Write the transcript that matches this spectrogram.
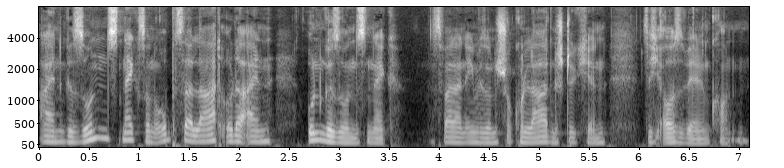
einen gesunden Snack, so ein Obstsalat oder einen ungesunden Snack. Das war dann irgendwie so ein Schokoladenstückchen, sich auswählen konnten.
